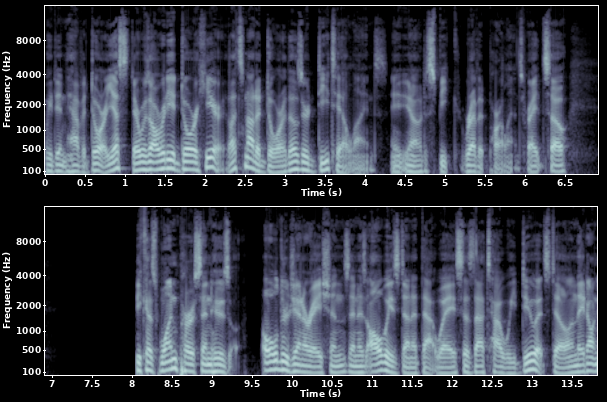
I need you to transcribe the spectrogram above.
we didn't have a door. Yes, there was already a door here. That's not a door. Those are detail lines, eh, you know, to speak Revit parlance, right? So because one person who's older generations and has always done it that way says that's how we do it still and they don't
